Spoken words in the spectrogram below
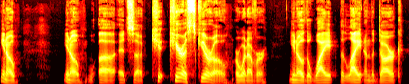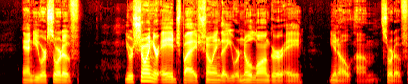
you know, you know, uh it's a cu- chiaroscuro or whatever. You know, the white, the light and the dark, and you were sort of you were showing your age by showing that you were no longer a, you know, um sort of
